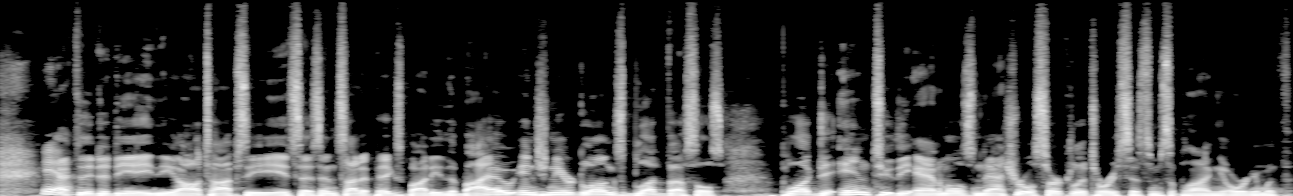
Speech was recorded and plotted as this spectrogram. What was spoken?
yeah. After they did the, the autopsy, it says inside a pig's body, the bioengineered lungs blood vessels plugged into the animal's natural circulatory system, supplying the organ with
